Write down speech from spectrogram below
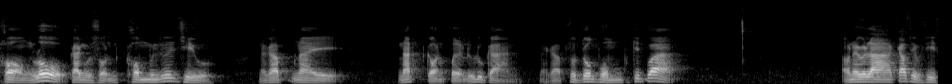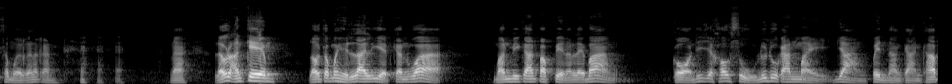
ครองโล่การกุศลคอมมูนิตี้ชิลนะครับในนัดก่อนเปิดฤดูกาลนะครับส่วนตัวผมคิดว่า เอาในเวลา 90นาทีเสมอกันแล้วกันนะแล้วหลังเกม เราจะมาเห็นรายละเอียดกันว่า มันมีการปรับเปลี่ยนอะไรบ้าง ก่อนที่จะเข้าสู่ฤดูกาลใหม่อย่างเป็นทางการครับ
